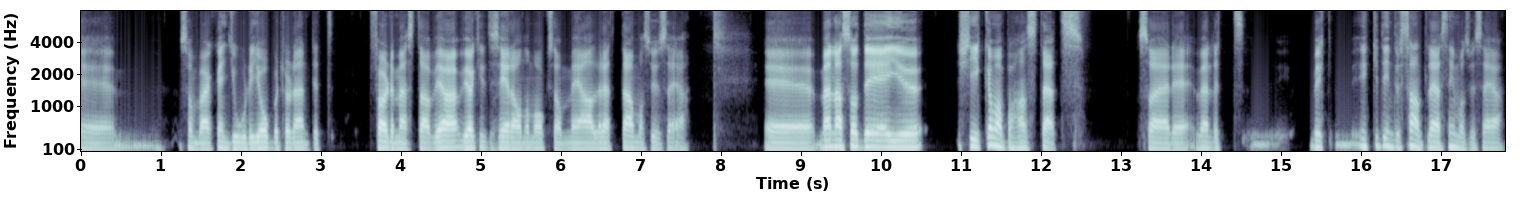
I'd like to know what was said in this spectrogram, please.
Eh, som verkligen gjorde jobbet ordentligt för det mesta. Vi har, vi har kritiserat honom också med all rätta måste vi säga. Eh, men alltså, det är ju kikar man på hans stats så är det väldigt mycket, mycket intressant läsning måste vi säga.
